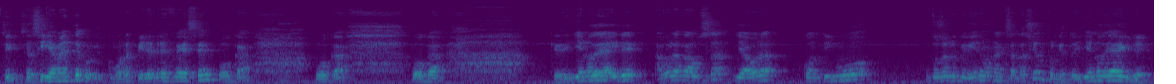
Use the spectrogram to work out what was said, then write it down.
¿Sí? Sencillamente porque como respiré tres veces, boca, boca, boca, quedé lleno de aire, hago la pausa y ahora continúo. Entonces lo que viene es una exhalación porque estoy lleno de aire.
